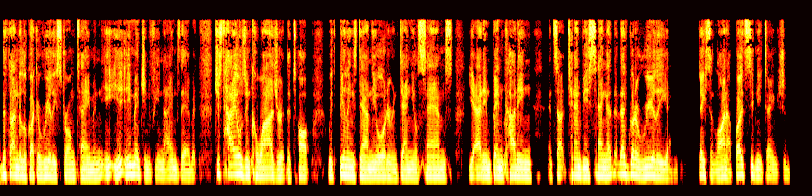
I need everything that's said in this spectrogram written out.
the Thunder look like a really strong team, and he, he, mentioned a few names there, but just Hales and Khawaja at the top, with Billings down the order and Daniel Sams. You add in Ben Cutting and so Tanveer Sangha. They've got a really um, decent lineup. Both Sydney teams should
